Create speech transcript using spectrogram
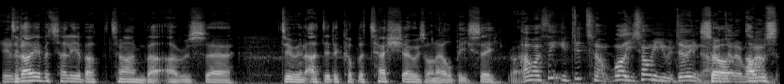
You Did know. I ever tell you about the time that I was uh, doing? I did a couple of test shows on LBC. Right. Oh, I think you did tell. Well, you told me you were doing that. I so know I, was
